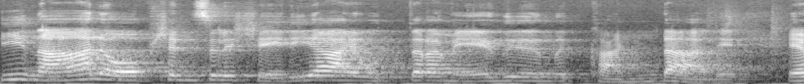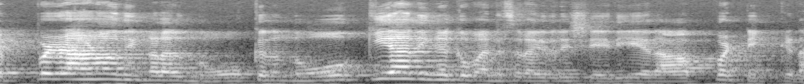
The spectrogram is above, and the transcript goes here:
ഈ നാല് ഓപ്ഷൻസിൽ ശരിയായ ഉത്തരം ഏത് എന്ന് കണ്ടാൽ എപ്പോഴാണോ നിങ്ങളത് നോക്കുന്നത്. നോക്കിയാൽ നിങ്ങൾക്ക് മനസ്സിലായി ഇതിൽ ശരിയേതാ അപ്പം ടിക്കട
